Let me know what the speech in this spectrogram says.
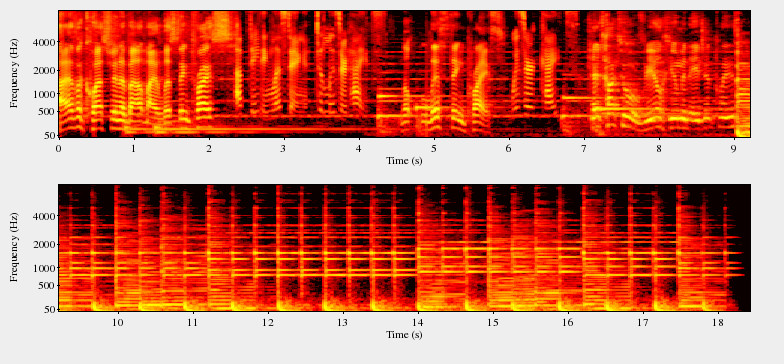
I have a question about my listing price. Updating listing to Lizard Heights. No, listing price. Wizard Kites. Can I talk to a real human agent, please?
